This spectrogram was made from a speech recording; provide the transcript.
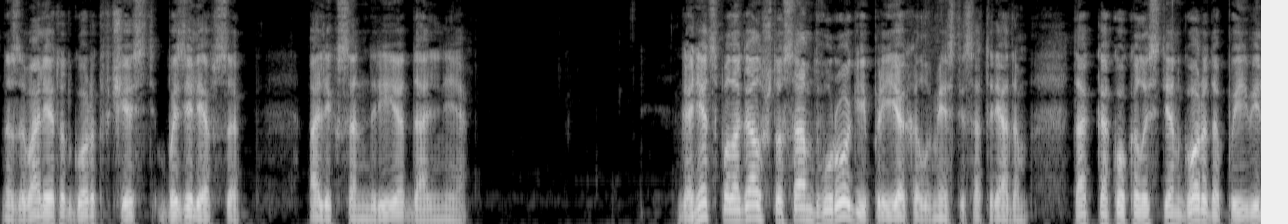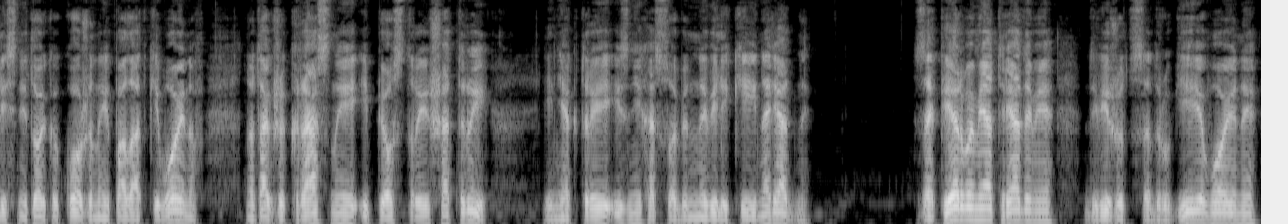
называли этот город в честь Базилевса, Александрия Дальняя. Гонец полагал, что сам Двурогий приехал вместе с отрядом, так как около стен города появились не только кожаные палатки воинов, но также красные и пестрые шатры, и некоторые из них особенно велики и нарядны. За первыми отрядами движутся другие воины,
